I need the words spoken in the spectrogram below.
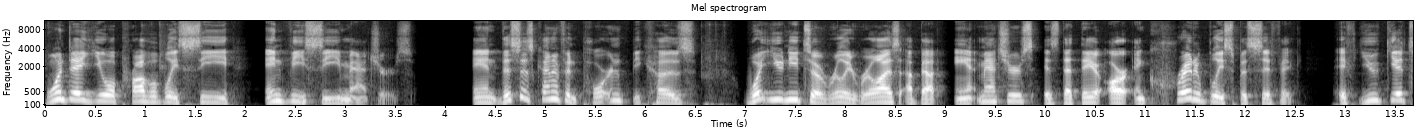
one day you will probably see MVC matchers. And this is kind of important because what you need to really realize about ant matchers is that they are incredibly specific. If you get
